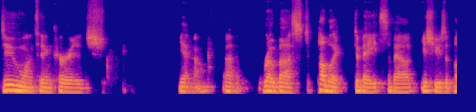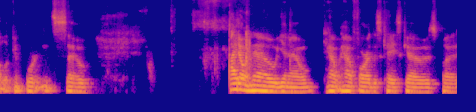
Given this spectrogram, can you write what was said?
do want to encourage you know uh, robust public debates about issues of public importance so i don't know you know how, how far this case goes but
